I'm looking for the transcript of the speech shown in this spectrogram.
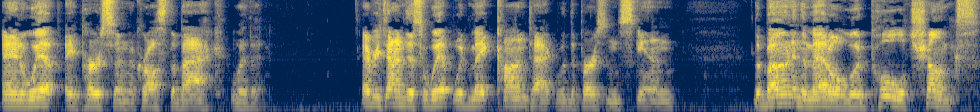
and whip a person across the back with it. Every time this whip would make contact with the person's skin, the bone and the metal would pull chunks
